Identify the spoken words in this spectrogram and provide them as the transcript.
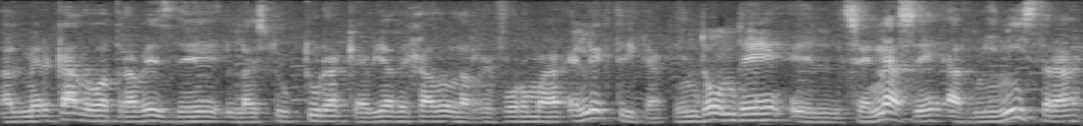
al mercado a través de la estructura que había dejado la reforma eléctrica, en donde el SENACE administra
